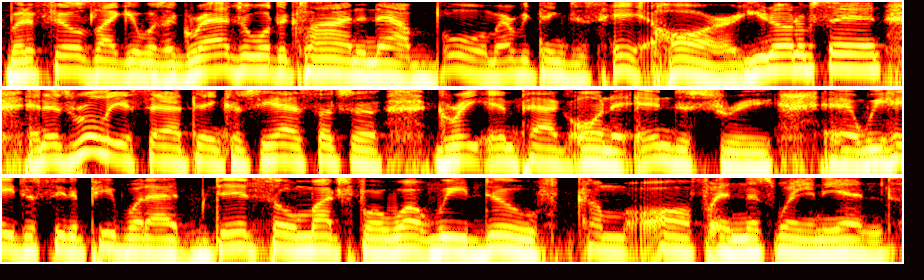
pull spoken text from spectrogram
but it feels like it was a gradual decline, and now boom, everything just hit hard. You know what I'm saying? And it's really a sad thing because she has such a great impact on the industry, and we hate to see the people that did so much for what we do come off in this way in the end.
